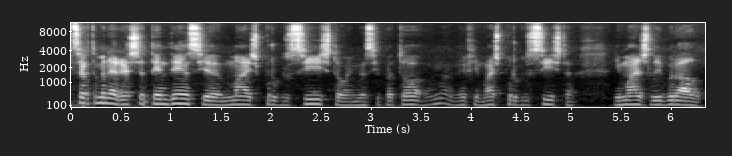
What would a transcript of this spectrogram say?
De certa maneira, esta tendência mais progressista ou emancipatória, enfim, mais progressista e mais liberal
